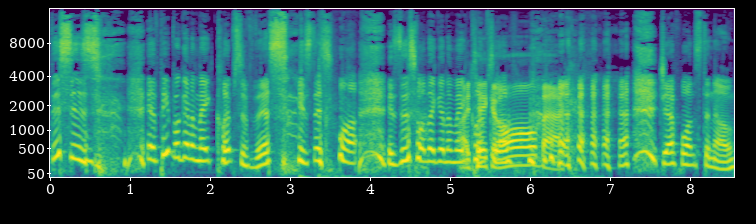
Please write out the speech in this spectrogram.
This is if people are going to make clips of this, is this what is this what they're going to make I clips take it of? all back. Jeff wants to know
